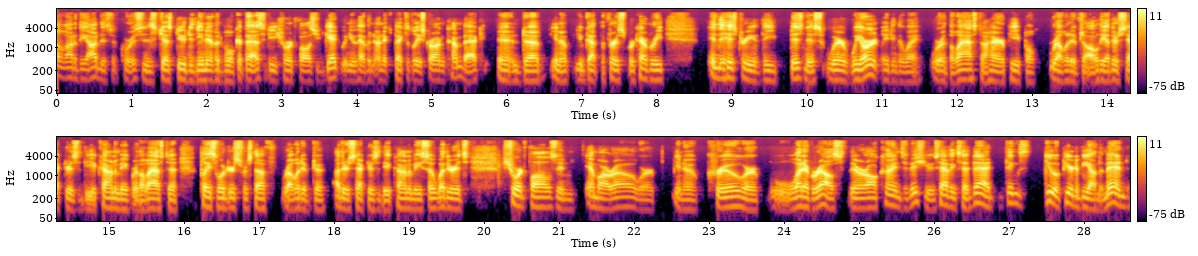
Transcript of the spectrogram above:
a lot of the oddness, of course, is just due to the inevitable capacity shortfalls you'd get when you have an unexpectedly strong comeback. And, uh, you know, you've got the first recovery in the history of the business where we aren't leading the way. We're the last to hire people relative to all the other sectors of the economy. We're the last to place orders for stuff relative to other sectors of the economy. So whether it's shortfalls in MRO or you know crew or whatever else, there are all kinds of issues. Having said that, things do appear to be on the mend.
